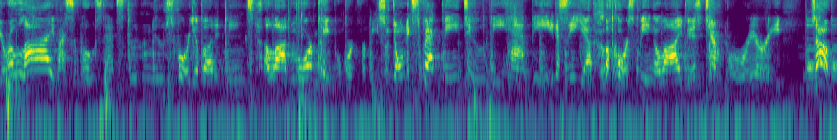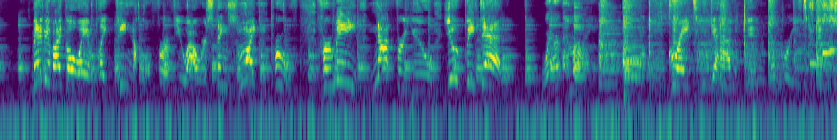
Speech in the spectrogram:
you're alive. I suppose that's good news for you, but it means a lot more paperwork for me. So don't expect me to be happy to see you. Of course, being alive is temporary. So, maybe if I go away and play pinochle for a few hours, things might improve. For me, not for you. You'd be dead. Where am I? Great, you haven't been debriefed. This is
